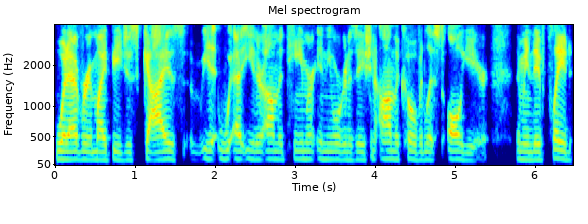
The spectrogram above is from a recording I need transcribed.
whatever it might be, just guys uh, either on the team or in the organization on the COVID list all year. I mean, they've played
